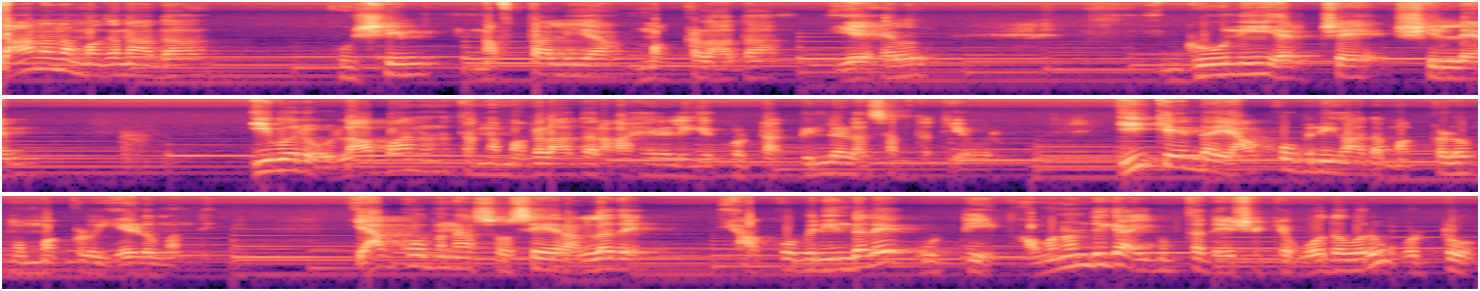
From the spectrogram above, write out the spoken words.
ದಾನನ ಮಗನಾದ ಹುಶೀಮ್ ನಫ್ತಾಲಿಯ ಮಕ್ಕಳಾದ ಯೆಹೆಲ್ ಗೂನಿ, ಎರ್ಚೆ, ಶಿಲ್ಲೆಂ, ಇವರು ಲಾಬಾನನು ತನ್ನ ಮಗಳಾದ ರಾಹೆರಳಿಗೆ ಕೊಟ್ಟ ಬಿಲ್ಲಳ ಸಂತತಿಯವರು. ಈಕೆಯಿಂದ ಯಾಕೋಬನಿಗಾದ ಮಕ್ಕಳು ಮೊಮ್ಮಕ್ಕಳು ಏಳು ಮಂದಿ. ಯಾಕೋಬನ ಸೊಸೆಯರಲ್ಲದೆ ಯಾಕೋಬನಿಂದಲೇ ಹುಟ್ಟಿ ಅವನೊಂದಿಗೆ ಐಗುಪ್ತ ದೇಶಕ್ಕೆ ಹೋದವರು ಒಟ್ಟು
